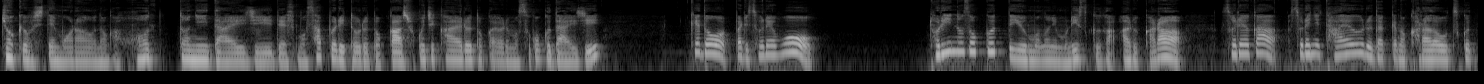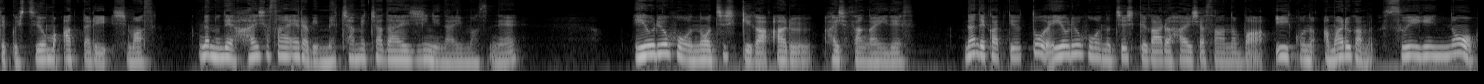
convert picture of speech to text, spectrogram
除去してもらうのが本当に大事です。もうサプリ取るとか食事変えるとかよりもすごく大事。けど、やっぱりそれを取り除くっていうものにもリスクがあるから、それが、それに耐えうるだけの体を作っていく必要もあったりします。なので、歯医者さん選びめちゃめちゃ大事になりますね。栄養療法の知識がある歯医者さんがいいです。なんでかっていうと、栄養療法の知識がある歯医者さんの場合、このアマルガム、水銀の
